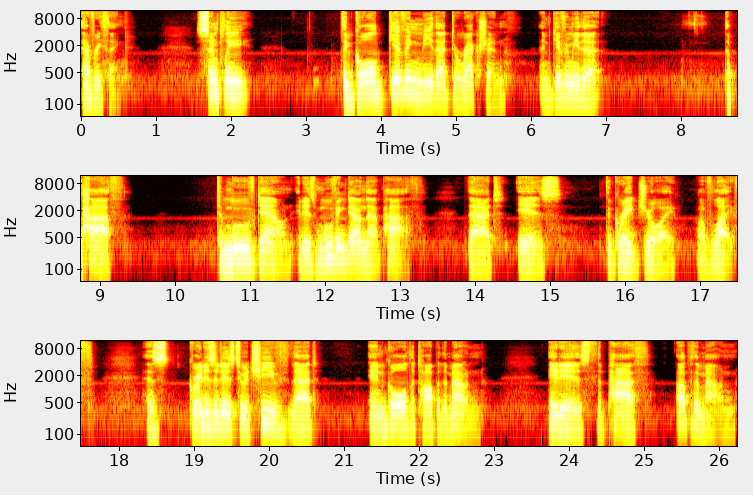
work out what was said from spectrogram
everything. Simply the goal giving me that direction and giving me the, the path to move down. It is moving down that path that is the great joy of life. As great as it is to achieve that end goal, the top of the mountain, it is the path up the mountain.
